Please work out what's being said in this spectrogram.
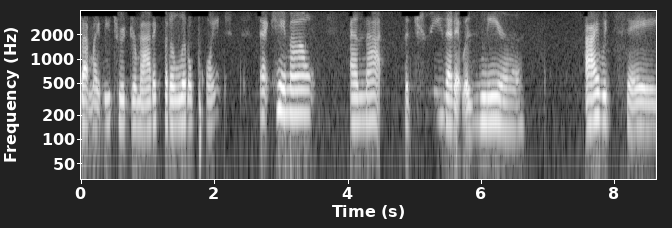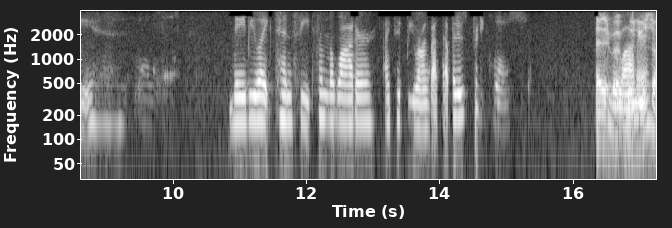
that might be too dramatic, but a little point that came out, and that the tree that it was near, I would say maybe like ten feet from the water. I could be wrong about that, but it was pretty close. And To the when you water. saw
